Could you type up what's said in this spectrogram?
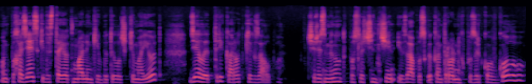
Он по-хозяйски достает маленькие бутылочки майот, делает три коротких залпа. Через минуту после чин-чин и запуска контрольных пузырьков в голову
